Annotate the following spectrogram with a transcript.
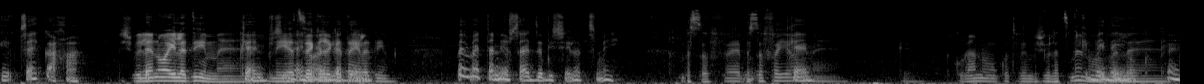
יוצא ככה. בשבילנו הילדים. אה, כן, בשבילנו נייצג רגע את הילדים. הילדים. באמת, אני עושה את זה בשביל עצמי. בסוף, אה, בסוף היום, כן. אה, כן. כולנו כותבים בשביל עצמנו, אבל... בדיוק, אה, כן,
